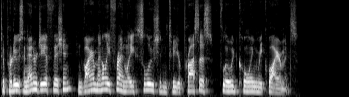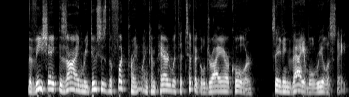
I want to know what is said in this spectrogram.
to produce an energy efficient, environmentally friendly solution to your process fluid cooling requirements. The V-shaped design reduces the footprint when compared with a typical dry air cooler, saving valuable real estate.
